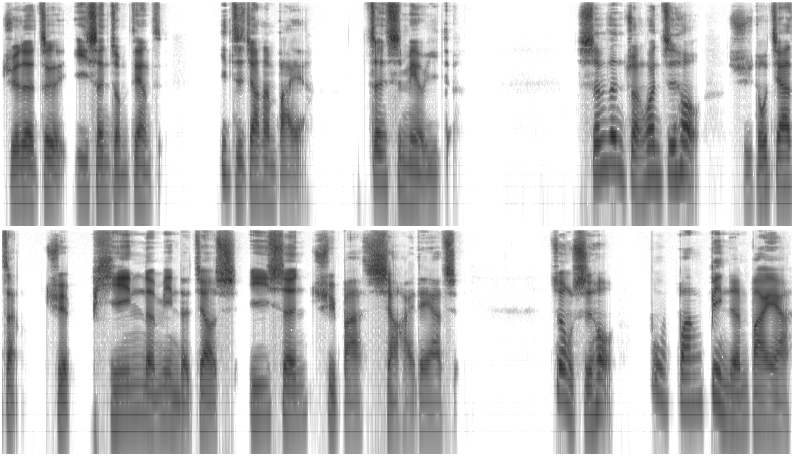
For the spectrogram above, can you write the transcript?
觉得这个医生怎么这样子。一直叫他拔牙，真是没有医德。身份转换之后，许多家长却拼了命的叫医生去拔小孩的牙齿。这种时候，不帮病人拔牙，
